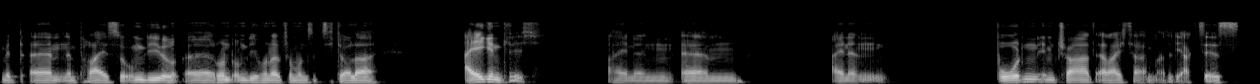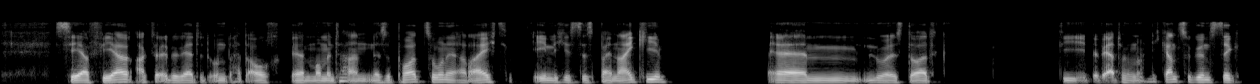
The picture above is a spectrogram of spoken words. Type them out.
mit ähm, einem Preis so um die äh, rund um die 175 Dollar eigentlich einen, ähm, einen Boden im Chart erreicht haben. Also die Aktie ist sehr fair aktuell bewertet und hat auch äh, momentan eine Supportzone erreicht. Ähnlich ist es bei Nike. Ähm, nur ist dort die Bewertung noch nicht ganz so günstig.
